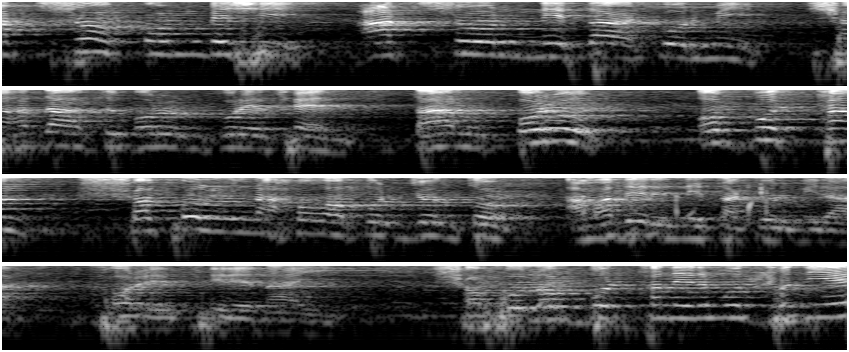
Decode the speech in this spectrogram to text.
আটশো কম বেশি আটশো নেতা কর্মী শাহাদাত বরণ করেছেন। তারপরও অভ্যুত্থান সফল না হওয়া পর্যন্ত আমাদের নেতা কর্মীরা ঘরে ফিরে নাই। সফল অভ্যুত্থানের মধ্য দিয়ে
